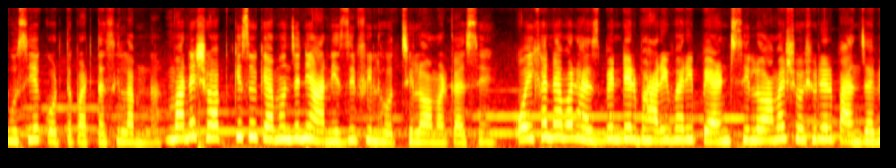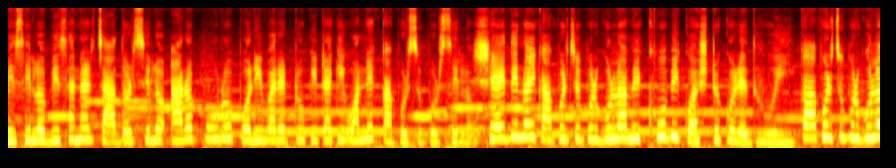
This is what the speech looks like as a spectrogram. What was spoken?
গুছিয়ে করতে পারতাছিলাম না। মানে সবকিছু কেমন জানি আনইজি ফিল হচ্ছিল আমার কাছে। ওইখানে আমার হাজবেন্ডের ভারী ভারী প্যান্ট ছিল, আমার শ্বশুরের পাঞ্জাবি ছিল, বিছানার চাদর ছিল, আরও পুরো পরিবারের টুকিটাকি অনেক কাপড় চোপড় ছিল। সেই দিন ওই কাপড় চোপড়গুলো আমি খুবই কষ্ট করে ধুই। কাপড় চোপড়গুলো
